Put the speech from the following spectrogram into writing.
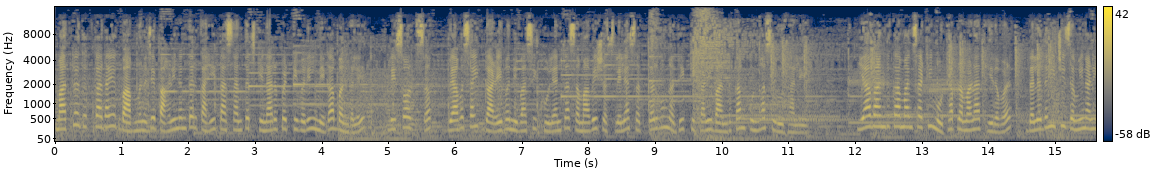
मात्र धक्कादायक बाब म्हणजे पाहणीनंतर काही तासांतच किनारपट्टीवरील मेगा बंगले रिसॉर्ट्स व्यावसायिक गाळे व निवासी खोल्यांचा समावेश असलेल्या सत्तरहून अधिक ठिकाणी बांधकाम पुन्हा सुरू झाले. या बांधकामांसाठी मोठ्या प्रमाणात हिरवळ दलदलीची जमीन आणि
